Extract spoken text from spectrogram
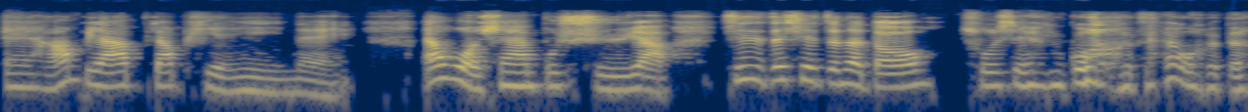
哎好像比较比较便宜呢。哎，我现在不需要。其实这些真的都出现过 在我的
